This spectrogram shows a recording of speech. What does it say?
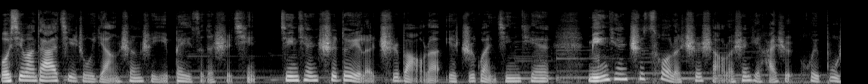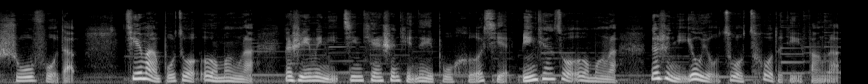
我希望大家记住，养生是一辈子的事情。今天吃对了，吃饱了，也只管今天；明天吃错了，吃少了，身体还是会不舒服的。今晚不做噩梦了，那是因为你今天身体内部和谐；明天做噩梦了，那是你又有做错的地方了。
